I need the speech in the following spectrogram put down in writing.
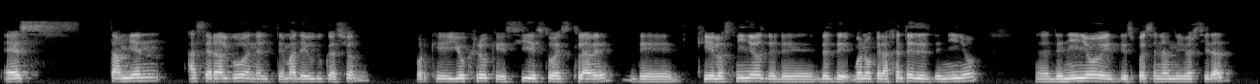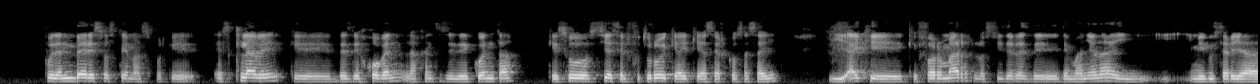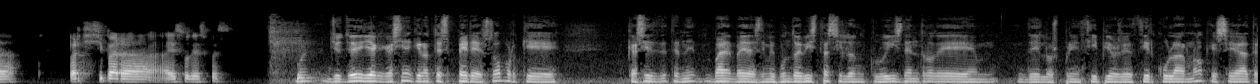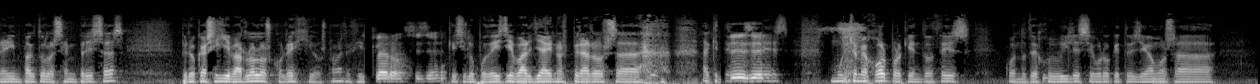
es también hacer algo en el tema de educación, porque yo creo que sí esto es clave de que los niños desde, desde bueno, que la gente desde niño, eh, de niño y después en la universidad, pueden ver esos temas, porque es clave que desde joven la gente se dé cuenta que eso sí es el futuro y que hay que hacer cosas ahí. Y hay que, formar los líderes de, mañana y, me gustaría participar a, eso después. Bueno, yo te diría que casi que no te esperes, ¿no? Porque casi desde mi punto de vista si lo incluís dentro de, los principios de circular no que sea tener impacto en las empresas pero casi llevarlo a los colegios no es decir claro sí, sí. que si lo podéis llevar ya y no esperaros a, que te jubiles mucho mejor porque entonces cuando te jubiles seguro que entonces llegamos a,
